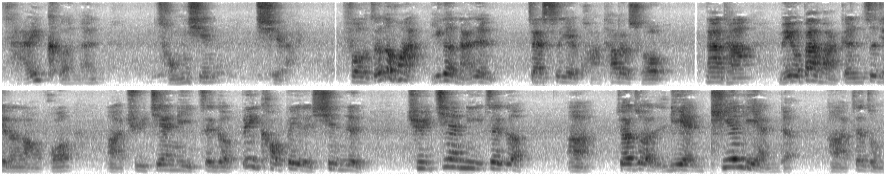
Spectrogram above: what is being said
才可能重新起来。否则的话，一个男人在事业垮塌的时候，那他没有办法跟自己的老婆啊去建立这个背靠背的信任，去建立这个啊。叫做脸贴脸的啊，这种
